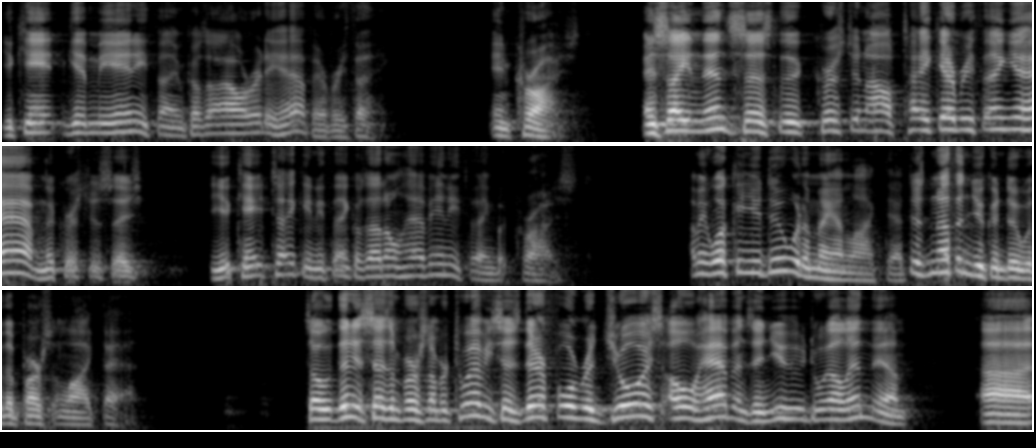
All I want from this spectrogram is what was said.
You can't give me anything because I already have everything in Christ. And Satan then says to the Christian, I'll take everything you have. And the Christian says, You can't take anything because I don't have anything but Christ. I mean, what can you do with a man like that? There's nothing you can do with a person like that. So then it says in verse number 12, he says, Therefore rejoice, O heavens, and you who dwell in them. Uh,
